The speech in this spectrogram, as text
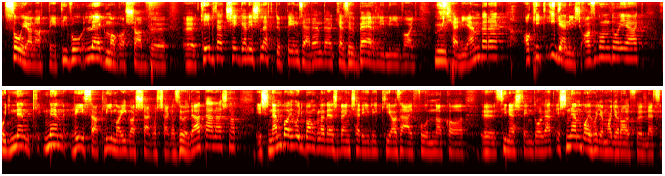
szójalatté tivó legmagasabb ö, képzettséggel és legtöbb pénzzel rendelkező berlini vagy müncheni emberek, akik igenis azt gondolják, hogy nem, nem része a klíma igazságosság a zöld átállásnak, és nem baj, hogy Bangladesben cserélik ki az iPhone-nak a ö, színes fém dolgát, és nem baj, hogy a magyar alföld lesz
